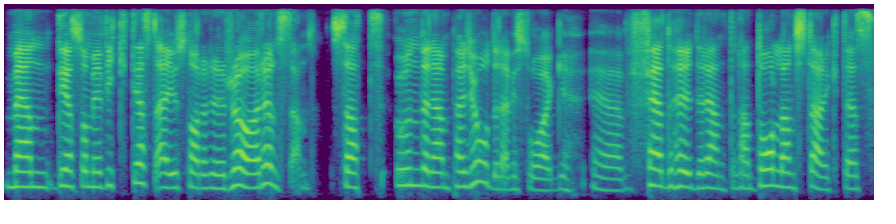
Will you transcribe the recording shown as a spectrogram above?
Men det som är viktigast är ju snarare rörelsen. Så att under den perioden där vi såg eh, Fed höjde räntorna, dollarn stärktes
